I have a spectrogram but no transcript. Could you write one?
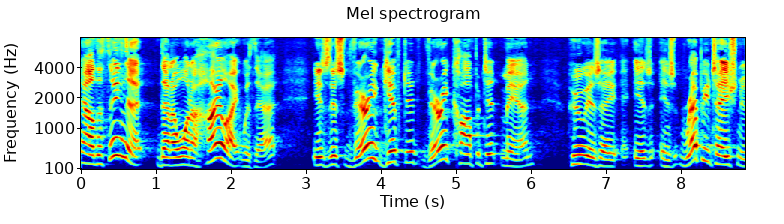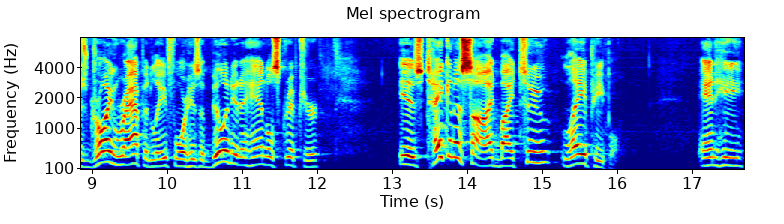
Now, the thing that, that I want to highlight with that is this very gifted, very competent man who is a, is, his reputation is growing rapidly for his ability to handle Scripture, is taken aside by two lay people. And he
